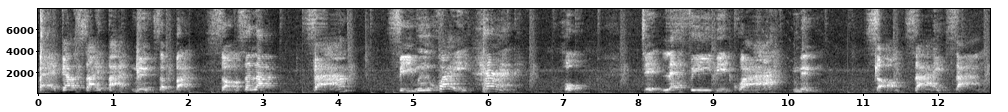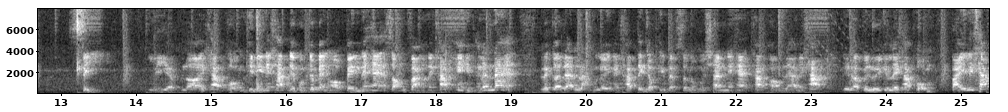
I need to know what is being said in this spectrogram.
8 9 ซ้ายปาด 1สะบัด 2 สลับ 3 4 มือไขว้ 5 6 7 และฟรีดีดขวา 1 2 ซ้าย 3 4 เรียบร้อยครับผมทีนี้นะครับเดี๋ยวผมจะแบ่งออกเป็นนะฮะสองฝั่งนะครับ ให้เห็นทั้งด้านหน้า แล้วก็ด้านหลังเลยนะครับ เต้นกับเพลงแบบสโลโมชันนะฮะถ้าพร้อมแล้วนะครับ เดี๋ยวเราไปลุยกันเลยครับ ผมไปเลยครับ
